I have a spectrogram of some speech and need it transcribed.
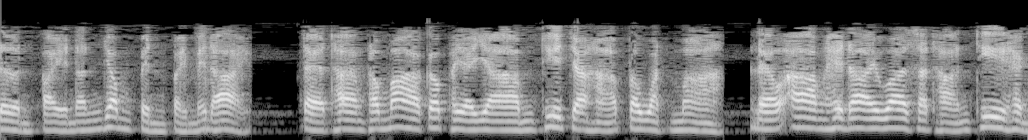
เดินไปนั้นย่อมเป็นไปไม่ได้ แต่ทางพม่าก็พยายามที่จะหาประวัติมา แล้วอ้างให้ได้ว่าสถานที่แห่ง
